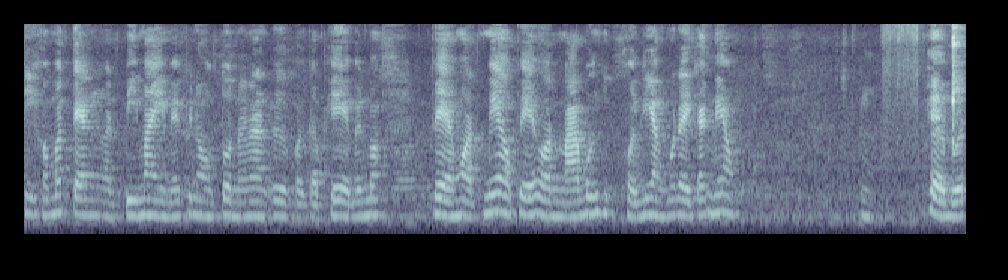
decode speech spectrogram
ที่เขามาแต่งอันปีใหม่แม่พี่น้องต้นนั้นเออข่อยก็แพ้แม่นบ่แผ่หอดแมวแผ่หอดหมาเบิ่งข่อยเลี้ยงบ่ได้จักแนวอืมแผ่เบิด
